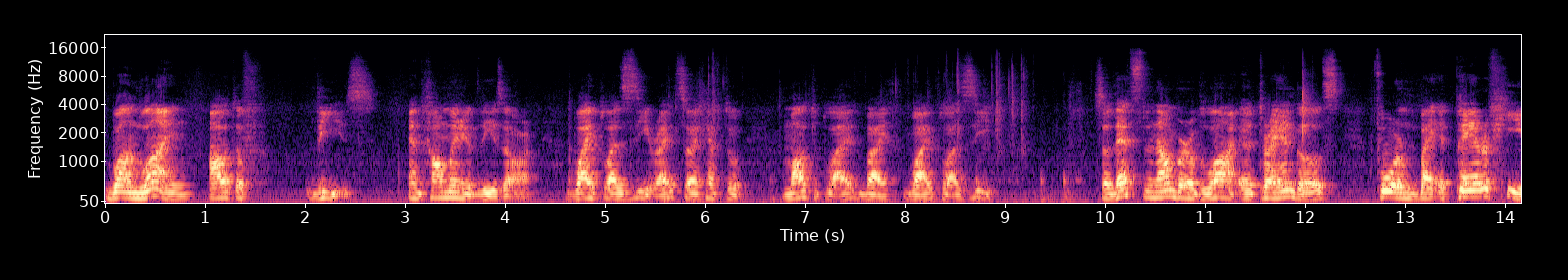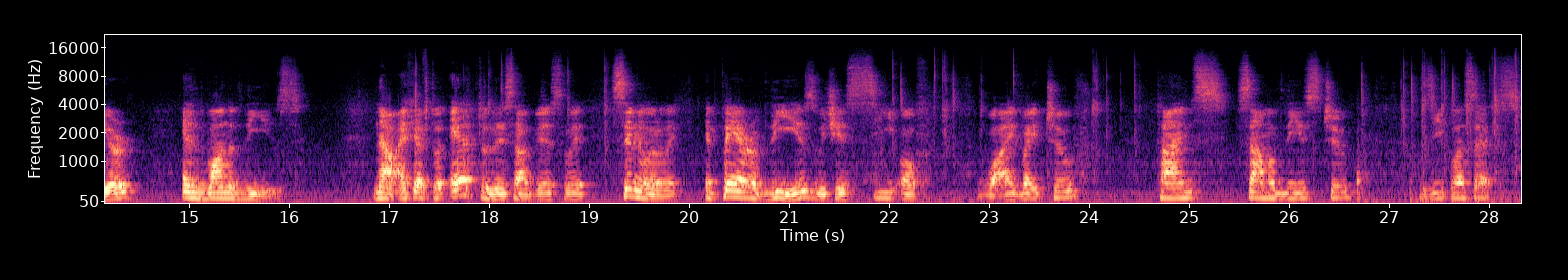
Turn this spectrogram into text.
One line out of these. And how many of these are? y plus z, right? So I have to multiply it by y plus z. So that's the number of uh, triangles formed by a pair of here and one of these. Now I have to add to this, obviously, Similarly, a pair of these, which is c of y by 2, times sum of these two, z plus x,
